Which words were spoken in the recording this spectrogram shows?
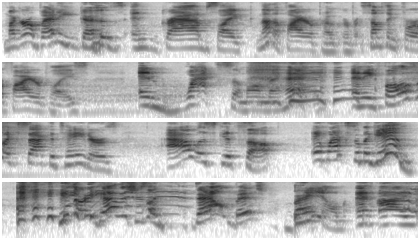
My girl Betty goes and grabs like not a fire poker, but something for a fireplace and whacks him on the head. and he falls like a sack of taters. Alice gets up and whacks him again. He's already down and she's like, down, bitch. Bam. And I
